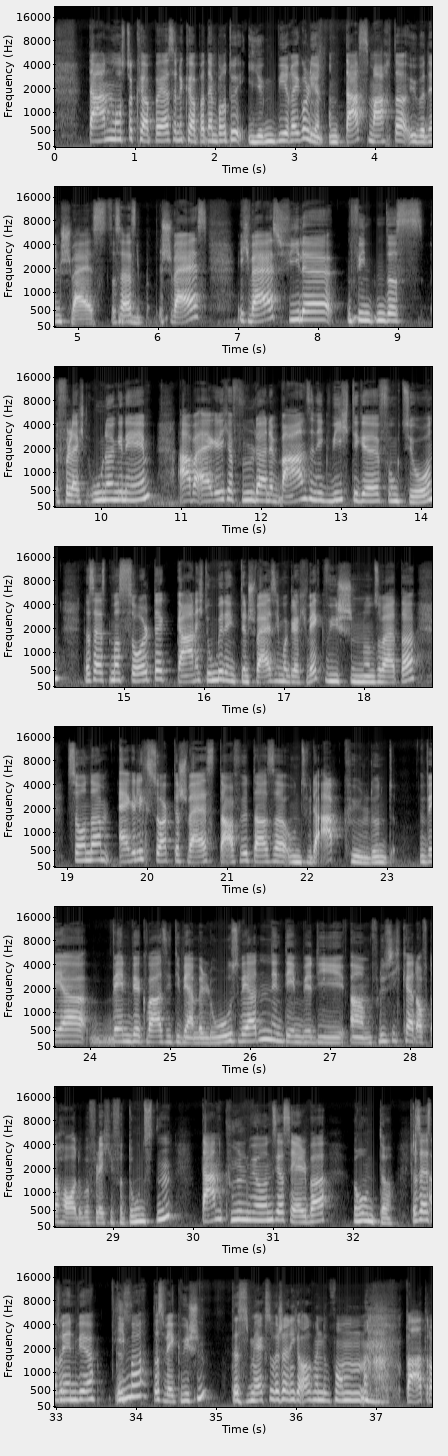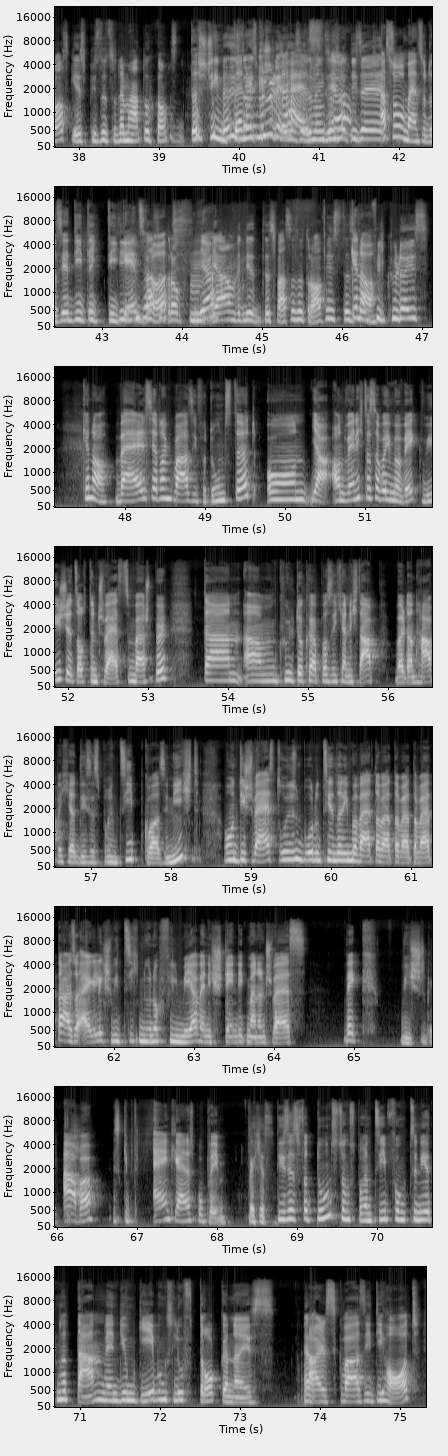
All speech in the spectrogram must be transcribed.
dann muss der Körper ja seine Körpertemperatur irgendwie regulieren. Und das macht er über den Schweiß. Das heißt, Schweiß, ich weiß, viele finden das vielleicht unangenehm, aber eigentlich erfüllt er eine wahnsinnig wichtige Funktion. Das heißt, man sollte gar nicht unbedingt den Schweiß immer gleich wegwischen und so weiter, sondern eigentlich sorgt der Schweiß dafür, dass er uns wieder abkühlt und Wer, wenn wir quasi die Wärme loswerden, indem wir die ähm, Flüssigkeit auf der Hautoberfläche verdunsten, dann kühlen wir uns ja selber runter. Das heißt, Aber wenn wir das- immer das wegwischen, Das merkst du wahrscheinlich auch, wenn du vom Bad rausgehst, bis du zu dem Handtuch kommst. das stimmt, Das ist dann das ist Kühle, wieder ist, heiß. also wenn ja. so diese- Ach so, meinst du das? Ja, die, die, die, Gänsehaut. Wassertropfen. Ja, Ja. und wenn die- das Wasser so drauf ist, dass Genau. dann viel kühler ist. Genau, weil es ja dann quasi verdunstet. Und ja, und wenn ich das aber immer wegwische, jetzt auch den Schweiß zum Beispiel, dann ähm, kühlt der Körper sich ja nicht ab, weil dann habe ich ja dieses Prinzip quasi nicht. Und die Schweißdrüsen produzieren dann immer weiter, weiter, weiter, weiter. Also eigentlich schwitze ich nur noch viel mehr, wenn ich ständig meinen Schweiß wegwische. Aber es gibt ein kleines Problem. Welches? Dieses Verdunstungsprinzip funktioniert nur dann, wenn die Umgebungsluft trockener ist Ja. als quasi die Haut.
